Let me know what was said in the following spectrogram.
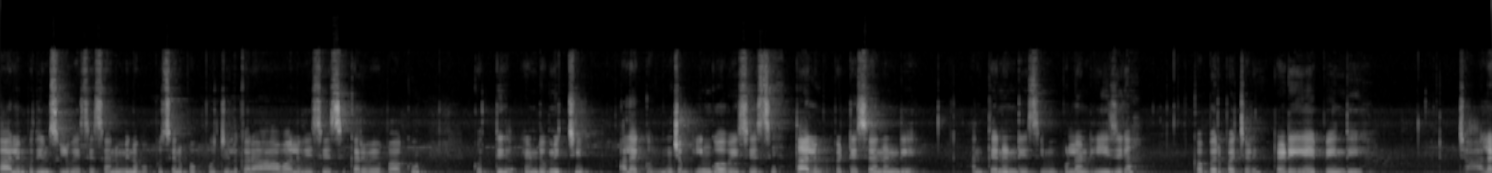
తాలింపు దినుసులు వేసేసాను. మినపప్పు శనగపప్పు జీలకర్ర ఆవాలు వేసేసి కరివేపాకు కొద్దిగా ఎండుమిర్చి అలాగే కొంచెం ఇంగువ వేసేసి తాలింపు పెట్టేశానండి. అంతేనండి. సింపుల్ అండ్ ఈజీగా కొబ్బరి పచ్చడి రెడీ అయిపోయింది. చాలా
